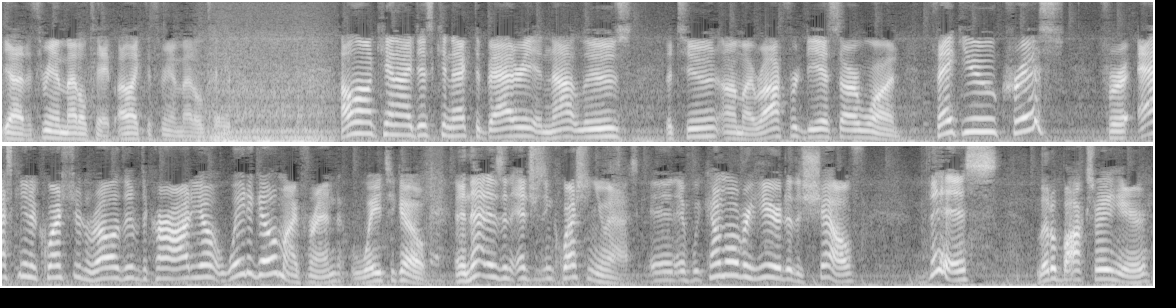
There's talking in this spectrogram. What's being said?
Yeah, the 3M metal tape. I like the 3M metal tape. How long can I disconnect the battery and not lose the tune on my Rockford DSR1? Thank you, Chris, for asking a question relative to car audio. Way to go, my friend. Way to go. And that is an interesting question you ask. And if we come over here to the shelf, this little box right here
